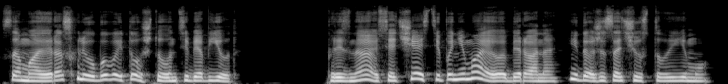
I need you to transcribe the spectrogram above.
Сама и расхлебывай то, что он тебя бьет. Признаюсь, отчасти понимаю Абирана и даже сочувствую ему.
